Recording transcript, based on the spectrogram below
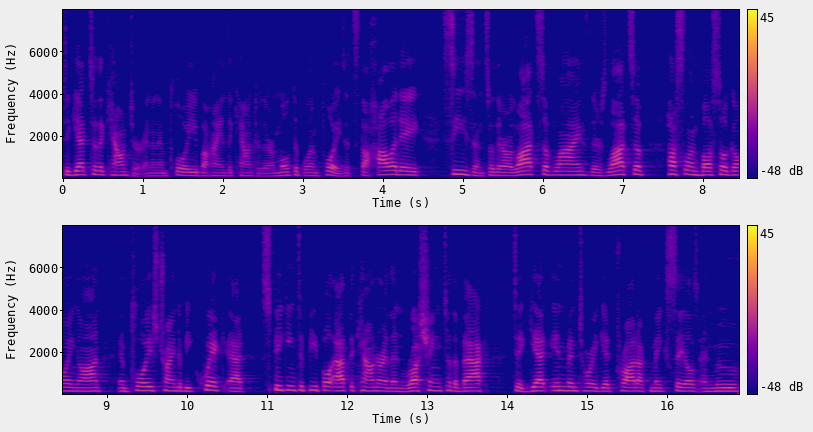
to get to the counter and an employee behind the counter. There are multiple employees. It's the holiday season, so there are lots of lines. There's lots of hustle and bustle going on. Employees trying to be quick at speaking to people at the counter and then rushing to the back to get inventory, get product, make sales, and move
